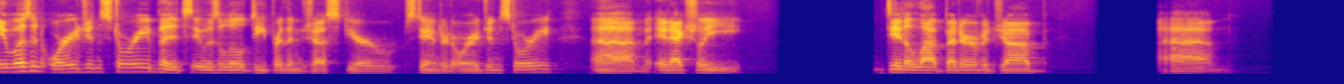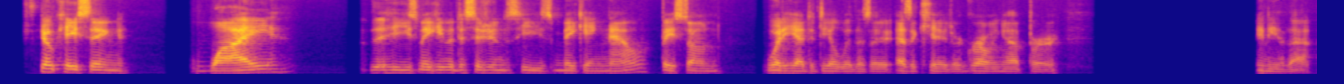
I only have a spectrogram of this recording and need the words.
it was an origin story, but it was a little deeper than just your standard origin story. Um, it actually did a lot better of a job um, showcasing why he's making the decisions he's making now based on what he had to deal with as a as a kid or growing up or any of that.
